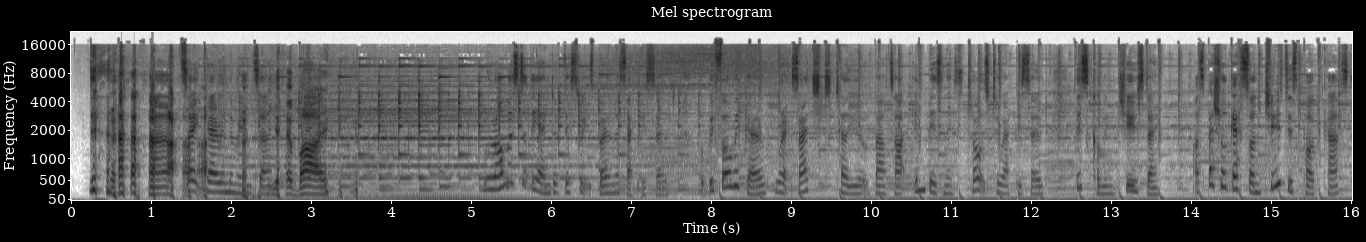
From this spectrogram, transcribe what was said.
Take care in the meantime. Yeah, bye. We're almost at the end of this week's bonus episode, but before we go, we're excited to tell you about our In Business Talks to episode this coming Tuesday. Our special guests on Tuesday's podcast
